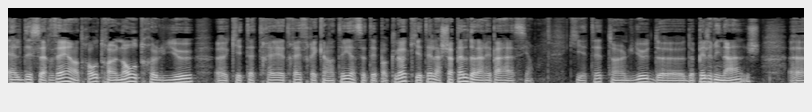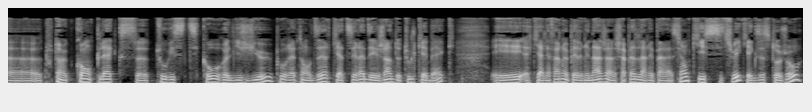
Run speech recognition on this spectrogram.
elle desservait, entre autres, un autre lieu euh, qui était très, très fréquenté à cette époque-là, qui était la chapelle de la réparation qui était un lieu de, pèlerinage, euh, tout un complexe touristico-religieux, pourrait-on dire, qui attirait des gens de tout le Québec et qui allaient faire un pèlerinage à la chapelle de la Réparation, qui est située, qui existe toujours,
